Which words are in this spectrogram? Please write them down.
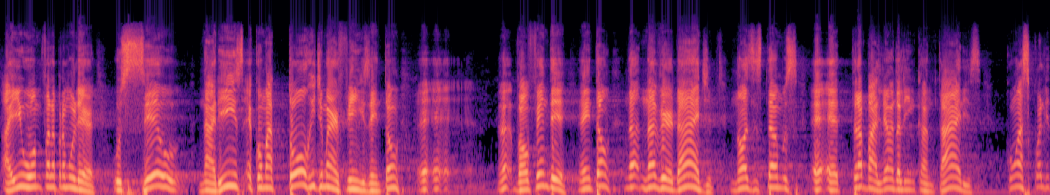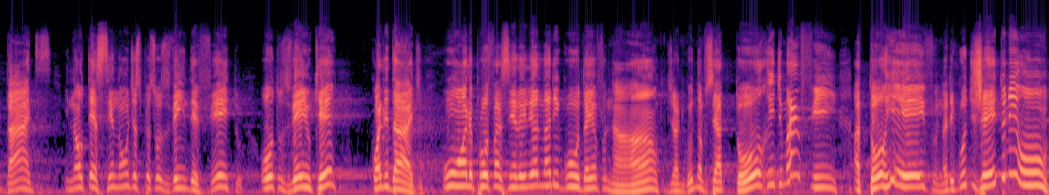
aí o homem fala para a mulher: o seu nariz é como a torre de marfins. Então, é, é, é, vai ofender. Então, na, na, verdade, nós estamos é, é, trabalhando ali em Cantares com as qualidades enaltecendo onde as pessoas veem defeito, outros veem o quê? Qualidade. Um olha para o outro e fala assim, ele é narigudo. Aí eu falo, não, narigudo não, você é a torre de marfim, a torre Eiffel, narigudo de jeito nenhum.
